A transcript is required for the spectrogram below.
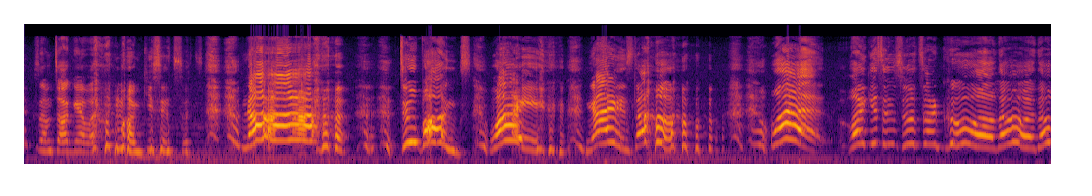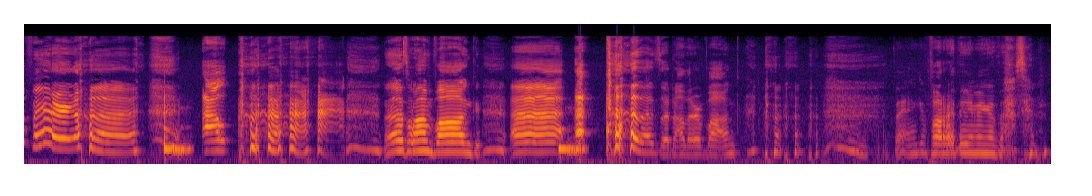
Because I'm talking about monkeys in suits. No! Two bonks! Why? Guys, no! what? Monkeys in suits are cool! No, no fair! Ow! That's one bonk! Uh, that's another bonk. Thank you for redeeming a thousand.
